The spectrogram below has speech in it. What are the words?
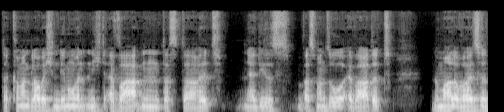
da kann man, glaube ich, in dem Moment nicht erwarten, dass da halt ja dieses, was man so erwartet, normalerweise,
